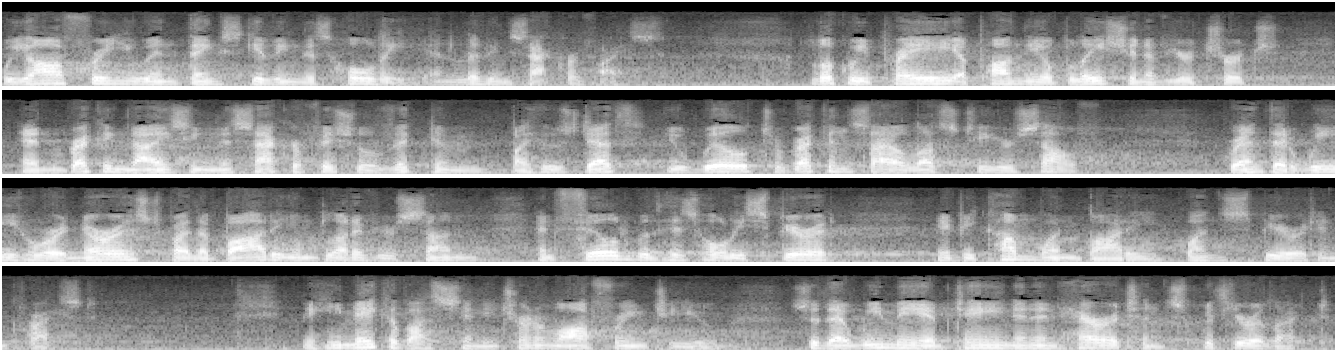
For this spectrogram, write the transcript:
we offer you in thanksgiving this holy and living sacrifice. Look, we pray, upon the oblation of your church, and recognizing the sacrificial victim by whose death you will to reconcile us to yourself. Grant that we who are nourished by the body and blood of your Son and filled with his Holy Spirit may become one body, one spirit in Christ. May he make of us an eternal offering to you, so that we may obtain an inheritance with your elect,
